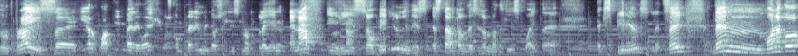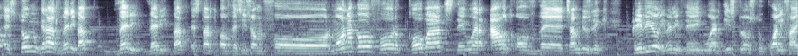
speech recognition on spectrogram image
surprise uh, here. Joaquin, by the way, he was complaining because he's not playing enough, in his opinion, in this start of the season, but he's quite uh, experience, let's say. Then Monaco, Sturm Graz, very bad, very, very bad start of the season for Monaco. For Kovac, they were out of the Champions League preview, even if they were this close to qualify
